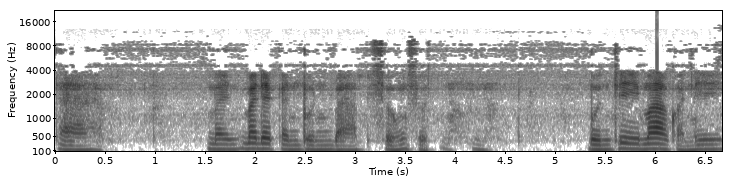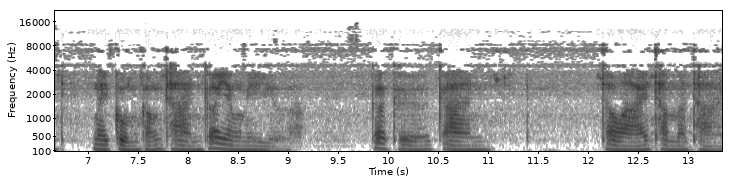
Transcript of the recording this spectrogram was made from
แต่ ไม่ไม่ได้เป็นบุญแบบสูงสุด บุญที่มากกว่านี้ในกลุ่มของทานก็ยังมีอยู่ ก็คือการถวายธรรมทาน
